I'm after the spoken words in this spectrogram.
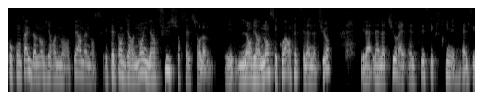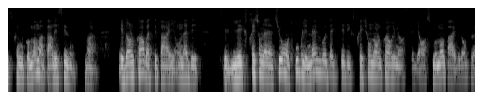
au contact d'un environnement en permanence. Et cet environnement, il infuse sur, sur l'homme. Et l'environnement, c'est quoi? En fait, c'est la nature. Et la, nature, elle, sait s'exprimer. Elle s'exprime comment? Bah, Par les saisons. Voilà. Et dans le corps, bah, c'est pareil. On a des, l'expression de la nature, on trouve les mêmes modalités d'expression dans le corps humain. C'est-à-dire en ce moment, par exemple,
